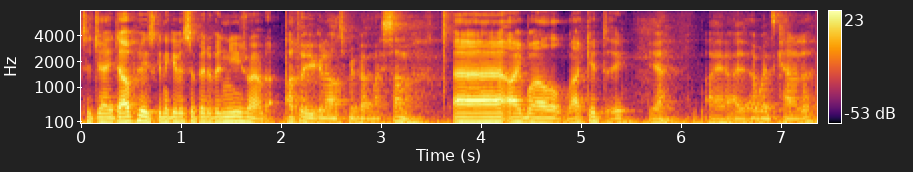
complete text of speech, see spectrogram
to J Dub, who's going to give us a bit of a news roundup. I thought you were going to ask me about my summer. Uh, I well, I could do. Yeah, I, I, I went to Canada.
